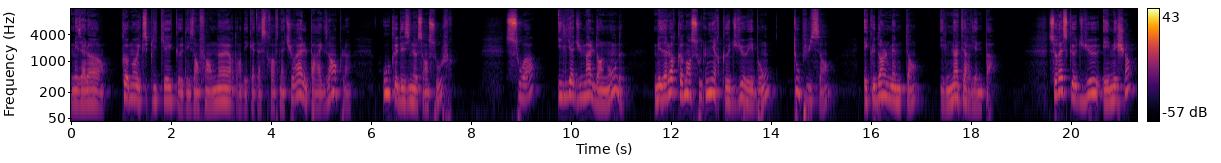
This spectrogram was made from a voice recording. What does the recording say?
Mais alors, comment expliquer que des enfants meurent dans des catastrophes naturelles, par exemple, ou que des innocents souffrent? Soit il y a du mal dans le monde, mais alors comment soutenir que Dieu est bon, tout-puissant, et que dans le même temps, il n'intervienne pas? Serait-ce que Dieu est méchant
